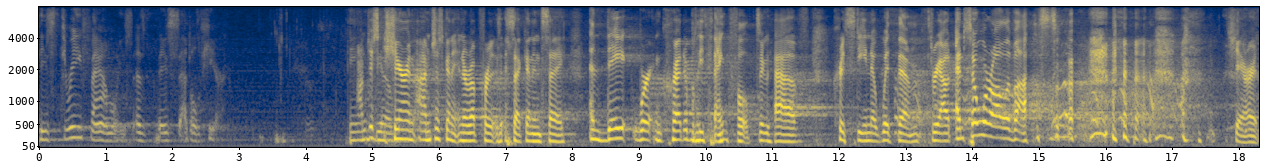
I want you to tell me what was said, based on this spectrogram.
these three families as they settled here. I'm just, Sharon, I'm just going to interrupt for a second and say, and they were incredibly thankful to have Christina with them throughout, and so were all of us. Sharon.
